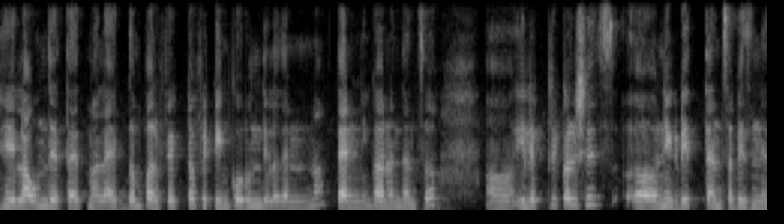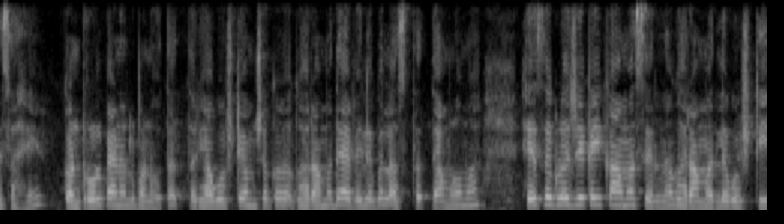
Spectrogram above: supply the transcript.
हे लावून देत आहेत मला एकदम परफेक्ट फिटिंग करून दिलं त्यांना त्यांनी कारण त्यांचं इलेक्ट्रिकलशीच निगडीत त्यांचा बिझनेस आहे. कंट्रोल पॅनल बनवतात. तर ह्या गोष्टी आमच्या घ घरामध्ये अवेलेबल असतात. त्यामुळं मग हे सगळं जे काही काम असेल ना घरामधल्या गोष्टी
